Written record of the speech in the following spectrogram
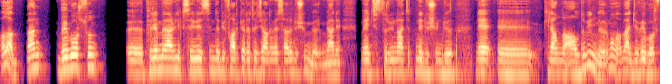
Valla ben Vegors'un e, Premier Lig seviyesinde bir fark yaratacağını vesaire düşünmüyorum. Yani Manchester United ne düşündü, ne e, planla aldı bilmiyorum ama bence Vegors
